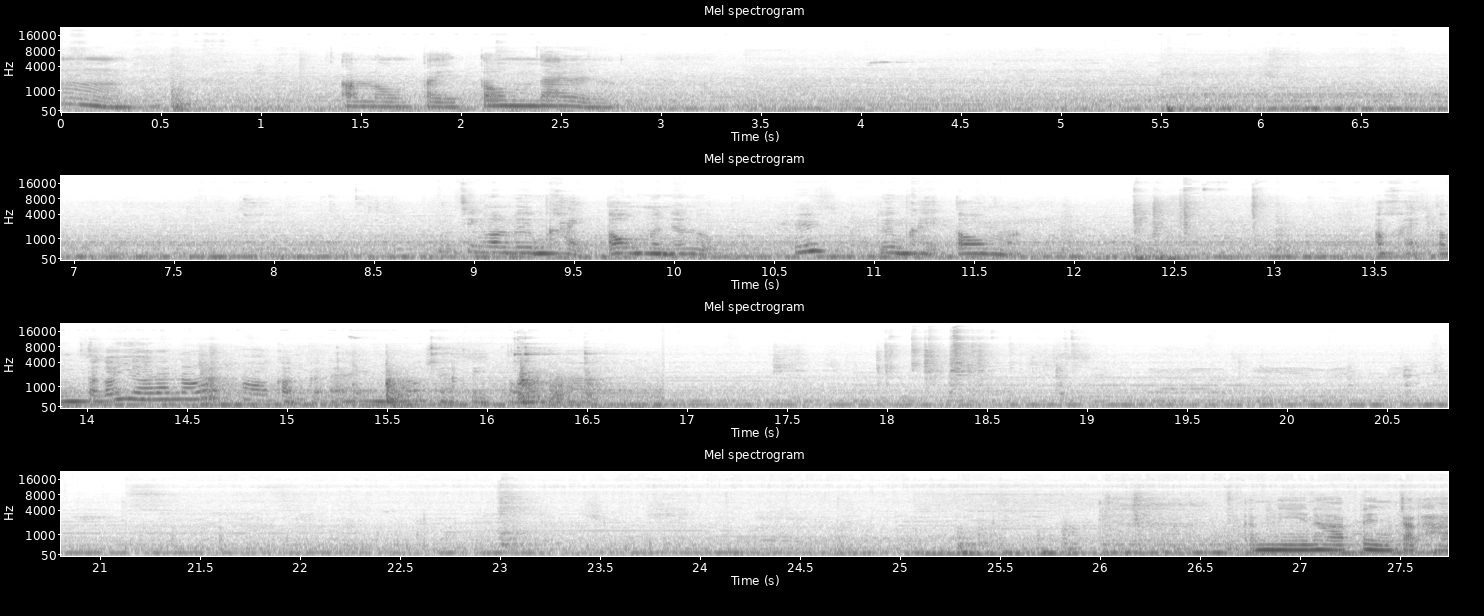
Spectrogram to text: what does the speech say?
อืม เอาลงไปต้มได้เลยลูกจริงๆเราลืมไข่ต้มมันเนี่ยลูกหึลืมไข่ต้มอะ เอาไข่ต้มแต่ก็เยอะแล้วเนาะพอก่อนก็ได้ไม่ต้องใช้ไข่ต้มก็ได้อันนี้นะคะเป็นกระทะ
